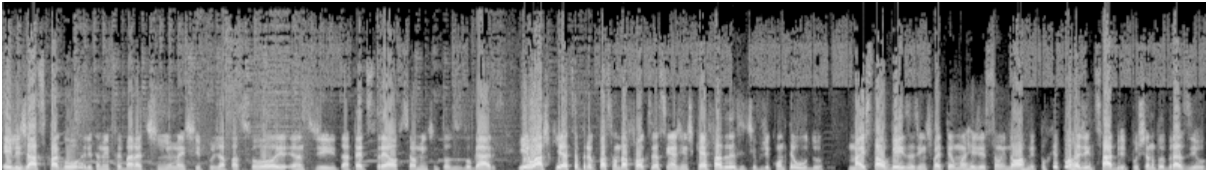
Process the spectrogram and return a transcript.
Ele já se pagou, ele também foi baratinho, mas tipo, já passou antes de até de estrear oficialmente em todos os lugares. E eu acho que essa preocupação da Fox é assim, a gente quer fazer esse tipo de conteúdo, mas talvez a gente vai ter uma rejeição enorme, porque, porra, a gente sabe, puxando pro Brasil,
